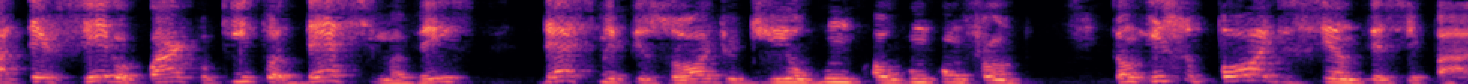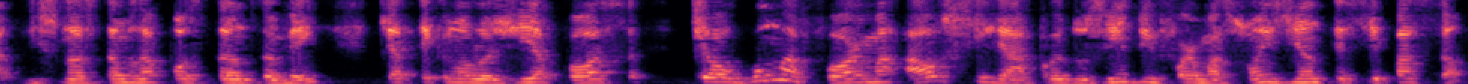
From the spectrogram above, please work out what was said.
a terceira, ou quarta, ou quinta, ou décima vez, décimo episódio de algum, algum confronto. Então, isso pode ser antecipado. Isso nós estamos apostando também que a tecnologia possa, de alguma forma, auxiliar produzindo informações de antecipação.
